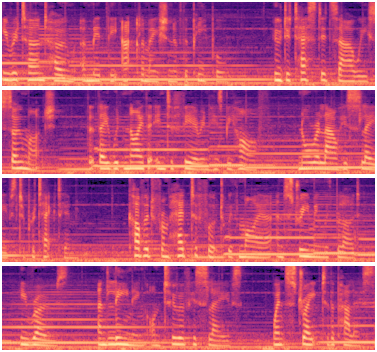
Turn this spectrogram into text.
he returned home amid the acclamation of the people, who detested Sawi so much that they would neither interfere in his behalf nor allow his slaves to protect him. Covered from head to foot with mire and streaming with blood, he rose and, leaning on two of his slaves, went straight to the palace,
